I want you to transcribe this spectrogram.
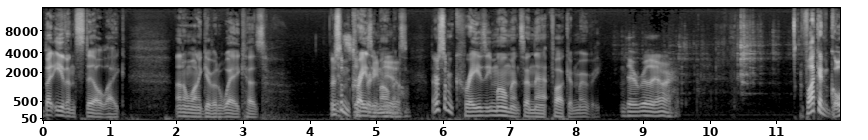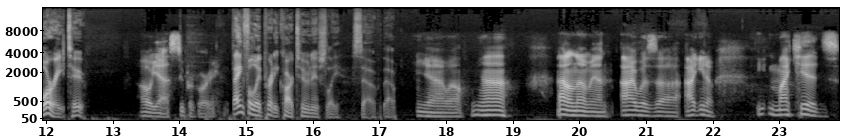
but even still, like, I don't want to give it away because there's It's some crazy moments. new. There's some crazy moments in that fucking movie. there really are Fucking gory too. oh yeah super gory Thankfully, pretty cartoonishly so though. Yeah, well, yeah. I don't know, man. I was, uh, I, you know, my kids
